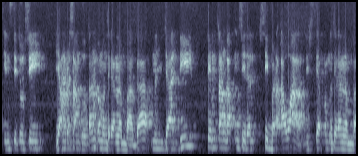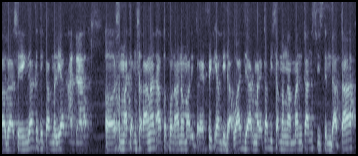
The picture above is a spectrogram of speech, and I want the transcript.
institusi yang bersangkutan, kementerian lembaga menjadi tim tanggap insiden siber awal di setiap kementerian lembaga sehingga ketika melihat ada eh, semacam serangan ataupun anomali traffic yang tidak wajar, mereka bisa mengamankan sistem data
